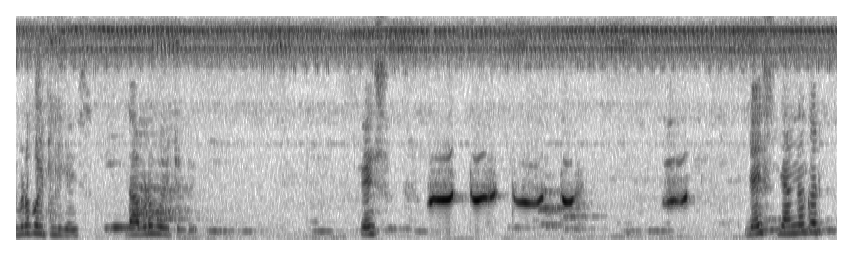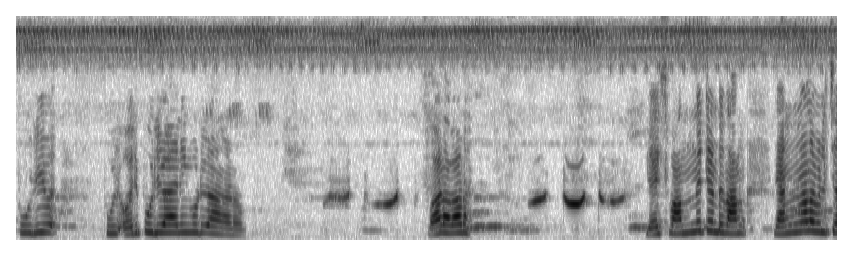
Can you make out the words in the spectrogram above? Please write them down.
ഇവിടെ പോയിട്ടുണ്ട് ഗൈസ് ഇതാ അവിടെ പോയിട്ടുണ്ട്. ഗൈസ് ഗൈസ് ഞങ്ങൾക്കൊരു പുലി ഒരു പുലിവാനിയും കൂടി കാണണം വാടാ വാടാ. ഗൈസ് വന്നിട്ടുണ്ട്. ഞങ്ങളെ വിളിച്ച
